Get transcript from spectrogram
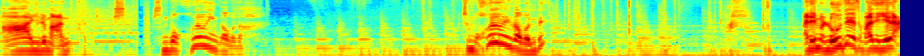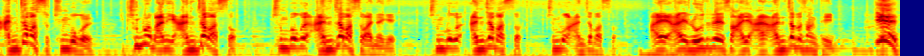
아 이러면 안 주- 중복 허용인가 보다. 중복 허용인가 본데? 아, 아니면 로드에서 만약 얘를 안 잡았어 중복을. 중복을 만약에 안 잡았어. 중복을 안 잡았어 만약에. 중복을 안 잡았어. 중복을 안 잡았어. 아예 아예 로드에서 아예 아- 안 잡은 상태임 1!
